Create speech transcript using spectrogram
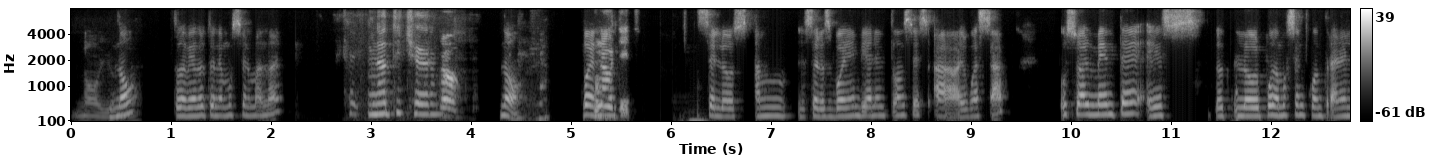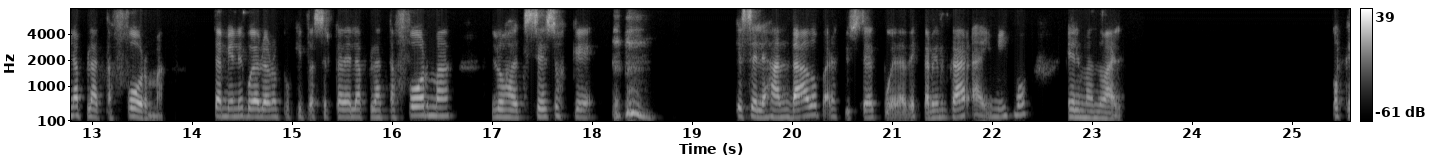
No, yo ¿No? no. ¿Todavía no tenemos el manual? No, teacher. No, No. Bueno, no, teacher. se los, se los voy a enviar entonces al WhatsApp. Usualmente es, lo, podemos encontrar en la plataforma. También les voy a hablar un poquito acerca de la plataforma, los accesos que, que se les han dado para que usted pueda descargar ahí mismo el manual. Ok,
